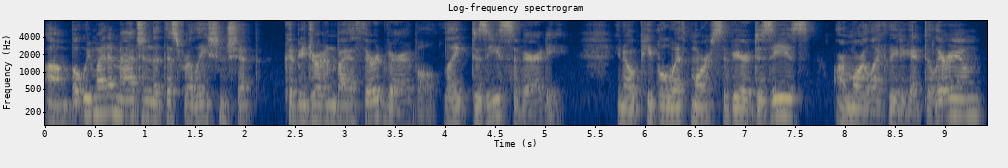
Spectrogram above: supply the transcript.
Um, but we might imagine that this relationship could be driven by a third variable, like disease severity. You know, people with more severe disease are more likely to get delirium,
